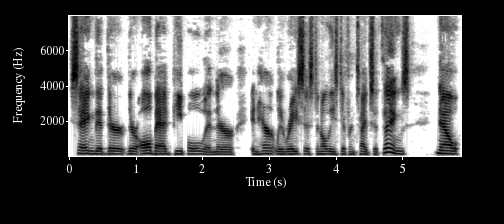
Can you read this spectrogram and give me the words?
saying that they're they're all bad people and they're inherently racist and all these different types of things. Now,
